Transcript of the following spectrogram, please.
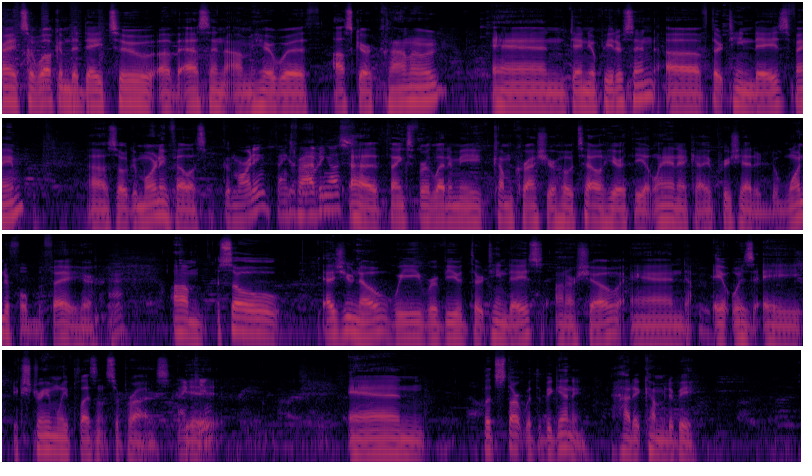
right, so welcome to day two of Essen. I'm here with Asger Granerud and Daniel Pedersen of 13 Days fame. Uh, so, good morning, fellas. Good morning. Thanks Good for having us. Uh, thanks for letting me come crash your hotel here at the Atlantic. I appreciate it. A wonderful buffet here. Um, so, as you know, we reviewed 13 Days on our show, and it was a extremely pleasant surprise. Thank It- you. And let's start with the beginning. How did it come to be?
